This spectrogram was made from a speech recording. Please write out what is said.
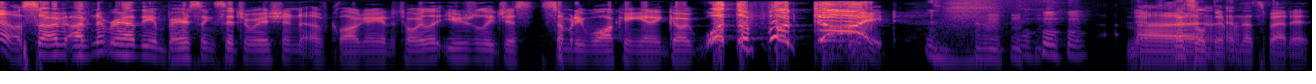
no. So I've I've never had the embarrassing situation of clogging a toilet. Usually, just somebody walking in and going, "What the fuck died?" Yeah, Uh, that's all different. And that's about it.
